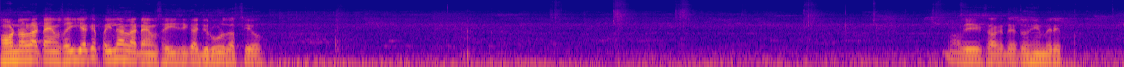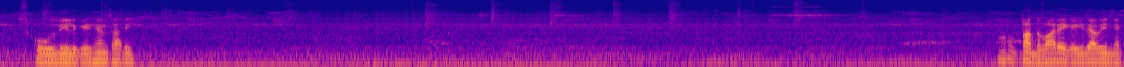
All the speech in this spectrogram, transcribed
ਹੁਣ ਵਾਲਾ ਟਾਈਮ ਸਹੀ ਆ ਕਿ ਪਹਿਲਾਂ ਵਾਲਾ ਟਾਈਮ ਸਹੀ ਸੀਗਾ, ਜਰੂਰ ਦੱਸਿਓ। ਆ ਵੇਖ ਸਕਦੇ ਤੁਸੀਂ ਮੇਰੇ ਸਕੂਲ ਦੀ ਲੋਕੇਸ਼ਨ ਸਾਰੀ। ਹੁਣ ਤਾਂ ਦੁਬਾਰੇ ਕਹੀਦਾ ਵੀ ਨਿਕ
